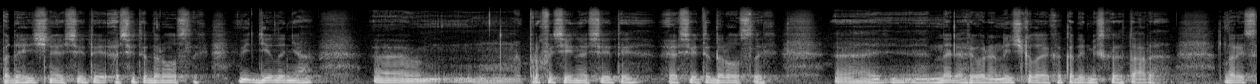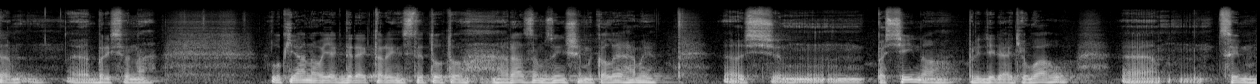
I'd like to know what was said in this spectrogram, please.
педагогічної освіти, освіти дорослих, відділення е, професійної освіти, освіти дорослих, Неля Григорівна Ничкала, як академік секретар, Лариса Борисівна Лук'янова як директора інституту разом з іншими колегами ось, постійно приділяють увагу е, цим,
